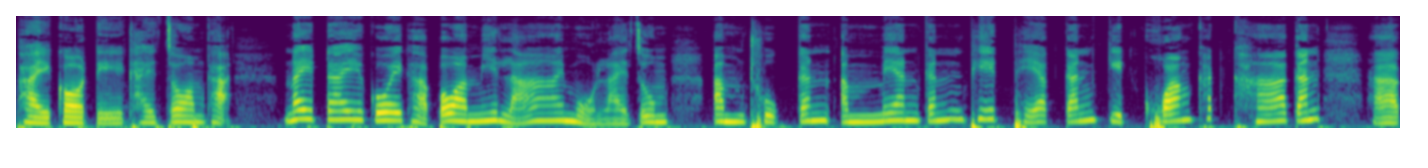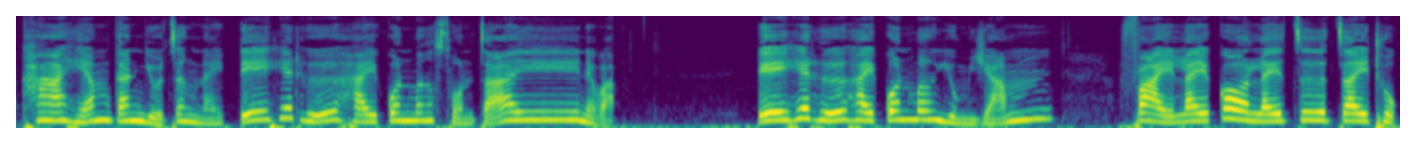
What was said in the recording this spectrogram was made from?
ไผก็เตไข่จอมค่ะในใต้ก้อยค่ะ เพราะว่ามีหลายหมู่หลายจุมอำถูกกันอำแม่นกันพิษแพกกันกีดขวางคัดค้ากัน หาค่าแหมกันอยู่จังไหนเตเฮ็ดหือให้ก้นเมืองสนใจเนี่ยว่า เตเฮ็ดหือให้ก้นเมืองหยุ่มย้ำฝ่ายไรก็ไรจื้อใจถูก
